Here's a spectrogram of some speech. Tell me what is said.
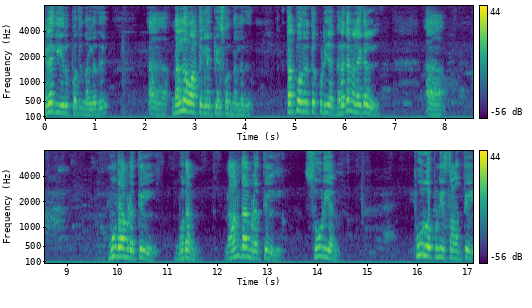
விலகி இருப்பது நல்லது. நல்ல வார்த்தைகளை பேசுவது நல்லது. தற்போது இருக்கக்கூடிய கிரக நிலைகள் மூன்றாம் இடத்தில் புதன் நான்காம் இடத்தில் சூரியன். பூர்வ புண்ணியஸ்தானத்தில்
